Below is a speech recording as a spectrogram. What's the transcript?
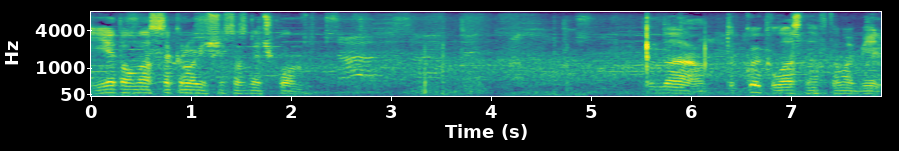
И это у нас сокровище со значком. Да, такой классный автомобиль.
